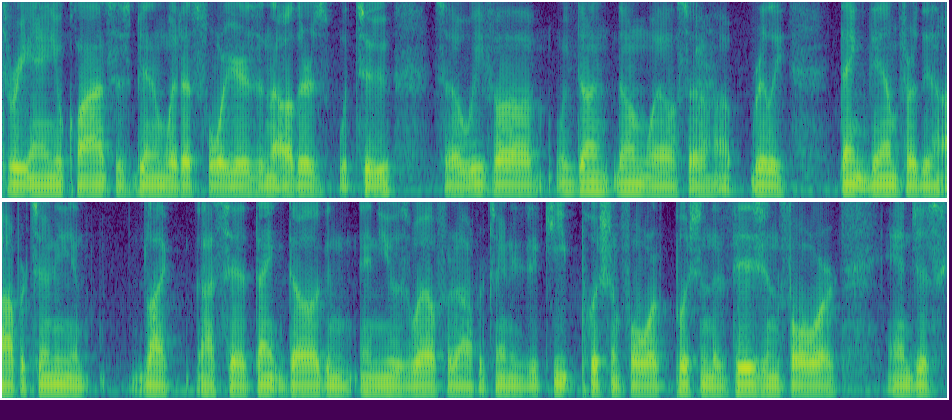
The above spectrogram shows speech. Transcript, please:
three annual clients that's been with us four years, and the others with two. So we've uh, we've done done well. So I really thank them for the opportunity, and like I said, thank Doug and, and you as well for the opportunity to keep pushing forward, pushing the vision forward, and just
